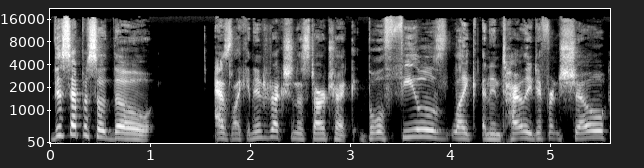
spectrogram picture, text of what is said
this episode, though, as like an introduction to Star Trek, both feels like an entirely different show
